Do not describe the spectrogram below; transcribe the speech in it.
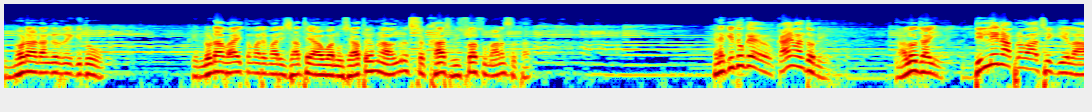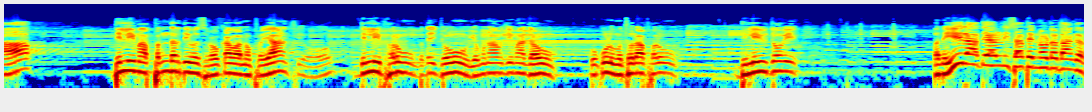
નોડા ડાંગરને કીધું કે નોડાભાઈ તમારે મારી સાથે આવવાનું છે. આ તો એમના અંગરક્ષક ખાસ વિશ્વાસુ માણસ હતા. એને કીધું કે, કાંઈ વાંધો નહીં. હાલો જાય. દિલ્હીના પ્રવાસે ગયેલા દિલ્હીમાં પંદર દિવસ રોકાવાનો પ્રયાણ થયો. દિલ્હી ફરવું બધે જોવું યમુનાજીમાં જવું કુકુળ મથુરા ફરવું દિલ્હી જોવી અને ઈ રાધેહળની સાથે નોડા ડાંગર.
